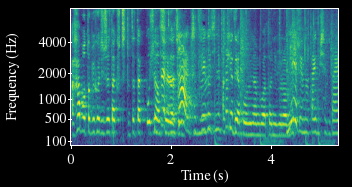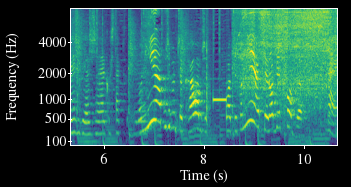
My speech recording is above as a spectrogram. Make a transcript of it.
Aha, bo tobie chodzi, że tak, to, to tak późno No odsyłać. tak, że dwie godziny A przed... kiedy ja powinnam była to niby robić? Nie wiem, no tak mi się wydaje, że wiesz, że jakoś tak... No nie, a później bym czekałam, się p***ała, tylko nie, jak się robię, wchodzę. Hej.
